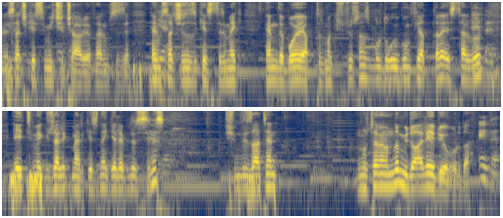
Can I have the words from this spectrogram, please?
Buraya saç kesimi için çağırıyor efendim sizi. Hem saçınızı kestirmek hem de boya yaptırmak istiyorsanız burada uygun fiyatlara Estel World Evet. Eğitim ve Güzellik Merkezi'ne gelebilirsiniz. Şimdi zaten Nurten Hanım da müdahale ediyor burada. Evet.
